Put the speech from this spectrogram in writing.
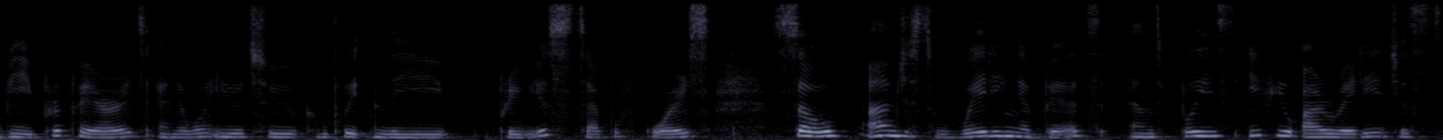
be prepared and I want you to complete the previous step, of course. So I'm just waiting a bit, and please, if you are ready, just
